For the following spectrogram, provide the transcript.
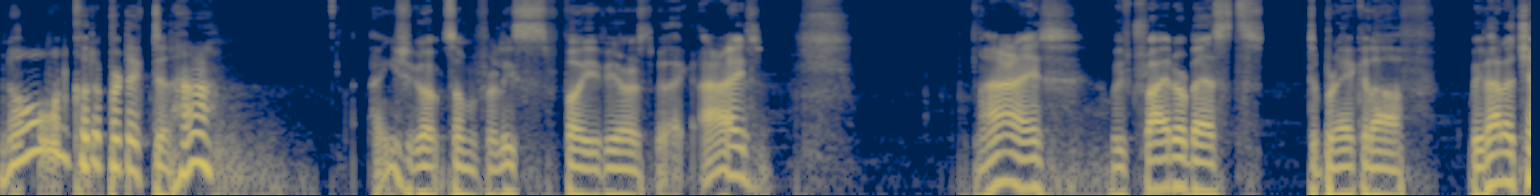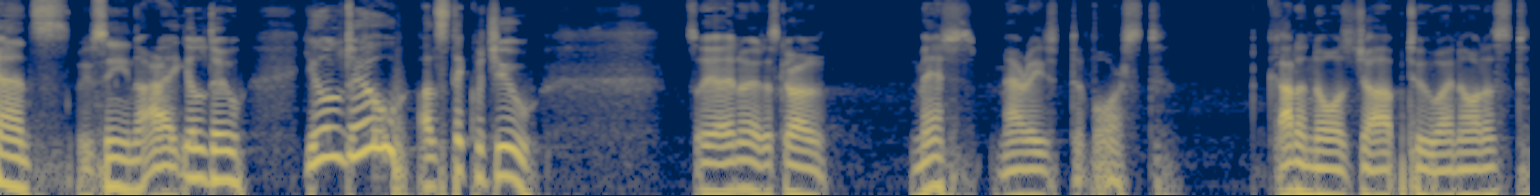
No one could have predicted, huh? I think you should go up with someone for at least five years to be like, all right, all right, we've tried our best to break it off. We've had a chance. We've seen, all right, you'll do. You'll do. I'll stick with you. So, yeah, anyway, this girl met, married, divorced. Got a nose job too, I noticed.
